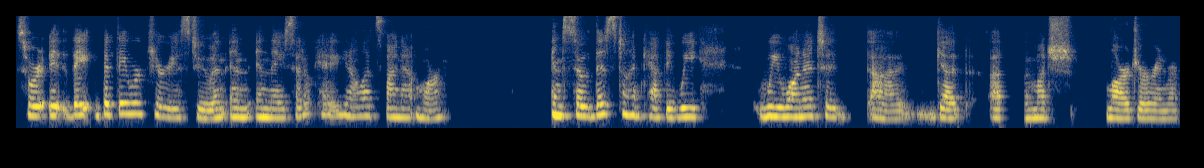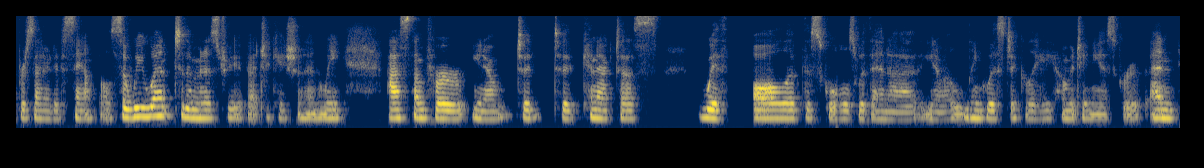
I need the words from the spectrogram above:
sort of it, they, but they were curious too, and and and they said, okay, you know, let's find out more. And so this time, Kathy, we we wanted to uh, get a much larger and representative sample. So we went to the Ministry of Education and we asked them for, you know, to, to connect us with all of the schools within a, you know, a linguistically homogeneous group. And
